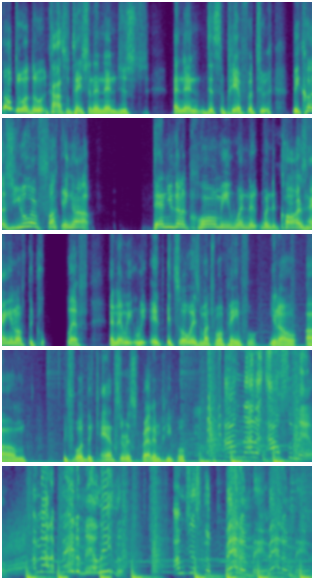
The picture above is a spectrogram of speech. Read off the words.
don't do a, do a consultation and then just and then disappear for two because you're fucking up. Then you're gonna call me when the when the car is hanging off the cliff, and then we we it, it's always much more painful, you know. Um, before the cancer is spreading, people. I'm not an alpha male. I'm not a beta male either. I'm just a better man. Better man.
